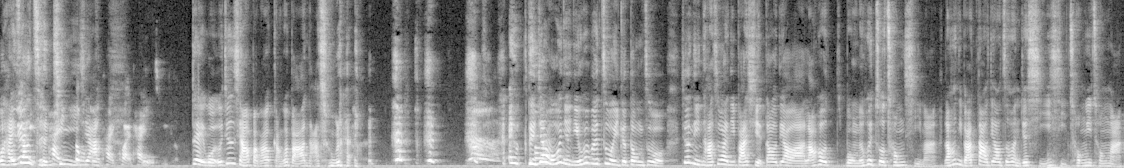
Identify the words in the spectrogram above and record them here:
我还是要澄清一下，太快太急。对我，我就是想要把它赶快把它拿出来。哎、欸，等一下，我问你，你会不会做一个动作？就你拿出来，你把血倒掉啊，然后我们会做冲洗嘛，然后你把它倒掉之后，你就洗一洗，冲一冲嘛，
